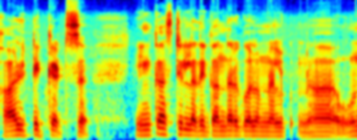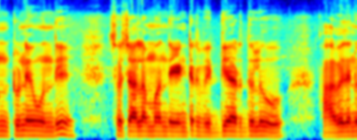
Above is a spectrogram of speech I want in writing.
హాల్ టికెట్స్ ఇంకా స్టిల్ అది గందరగోళం నెల ఉంటూనే ఉంది. సో చాలామంది ఇంటర్ విద్యార్థులు ఆవేదన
